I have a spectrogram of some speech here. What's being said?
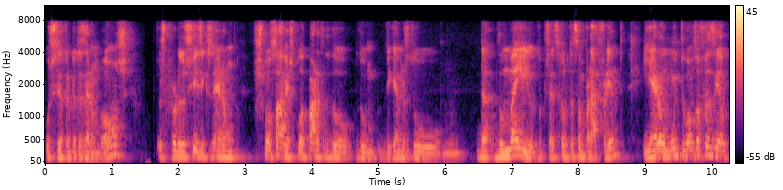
os fisioterapeutas eram bons, os preparadores físicos eram responsáveis pela parte do, do digamos, do, da, do meio do processo de reabilitação para a frente e eram muito bons a fazê-lo.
